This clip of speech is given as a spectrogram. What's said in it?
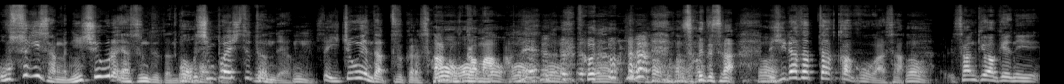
おすぎさんが2週ぐらい休んでたんで、俺心配してたんだよ。うんうん。そして胃腸炎だっつうからさ、あのおうおう我おうおう慢。ね。それでさ、平田孝子がさ、産休明けに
